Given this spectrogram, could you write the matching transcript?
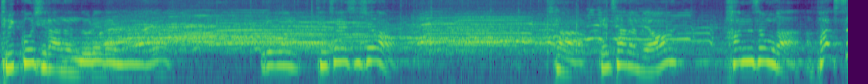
들꽃이라는 노래가 있는데요. 여러분 괜찮으시죠? 자, 괜찮으면 함성과 박수!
